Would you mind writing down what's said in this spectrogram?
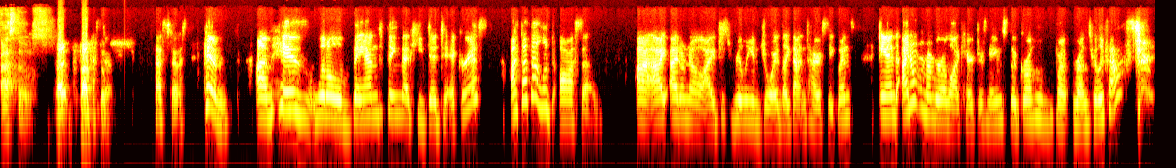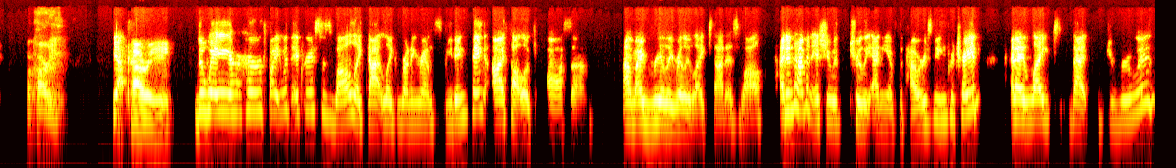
Phastos. Fastos. Phastos. Him. Um, his little band thing that he did to Ikaris. I thought that looked awesome. I, I, I don't know. I just really enjoyed like that entire sequence. And I don't remember a lot of characters' names. The girl who r- runs really fast. Makkari. Yeah. Makkari. The way her fight with Ikaris as well, like that, like running around speeding thing, I thought looked awesome. Um, I really, really liked that as well. I didn't have an issue with truly any of the powers being portrayed. And I liked that Druig's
